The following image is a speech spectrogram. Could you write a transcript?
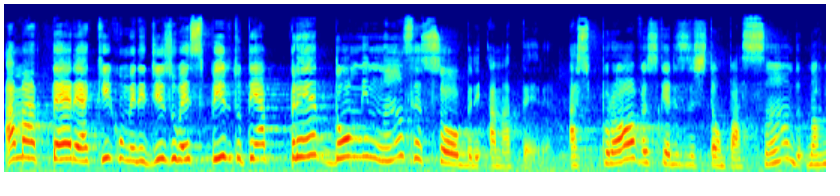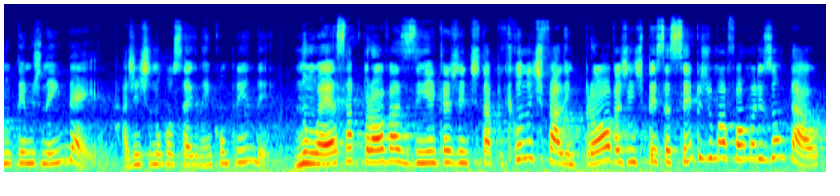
A matéria aqui, como ele diz, o espírito tem a predominância sobre a matéria. As provas que eles estão passando, nós não temos nem ideia. A gente não consegue nem compreender. Não é essa provazinha que a gente está. Porque quando a gente fala em prova, a gente pensa sempre de uma forma horizontal.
